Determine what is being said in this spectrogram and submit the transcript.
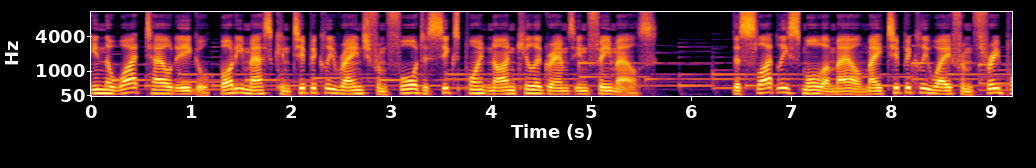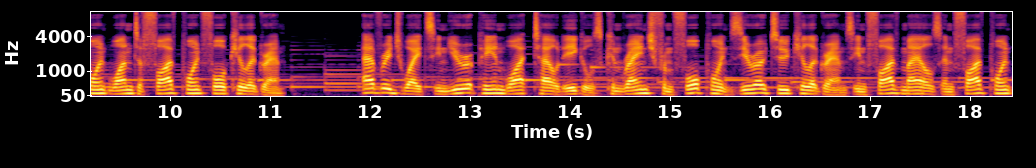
In the white-tailed eagle, body mass can typically range from 4 to 6.9 kilograms in females. The slightly smaller male may typically weigh from 3.1 to 5.4 kilogram. Average weights in European white-tailed eagles can range from 4.02 kg in 5 males and 5.11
